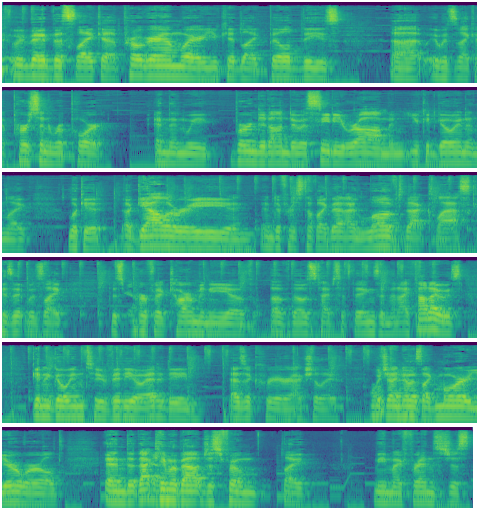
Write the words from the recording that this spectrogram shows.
we made this like a program where you could like build these. Uh, it was like a person report, and then we burned it onto a CD-ROM, and you could go in and like look at a gallery and, and different stuff like that. I loved that class because it was like this perfect harmony of of those types of things. And then I thought I was gonna go into video editing as a career, actually, which I know is like more your world. And that came about just from like me and my friends just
